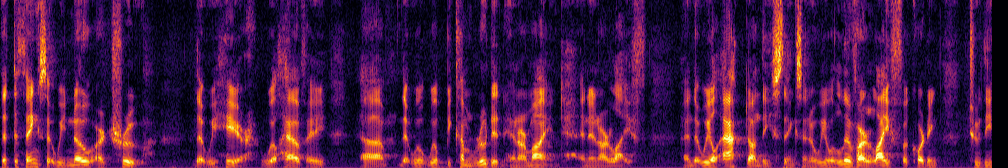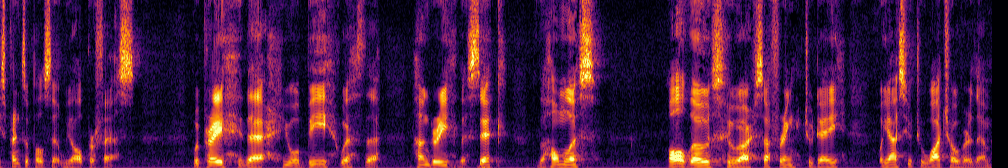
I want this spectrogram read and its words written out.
that the things that we know are true, that we hear, will have a uh, that will, will become rooted in our mind and in our life, and that we'll act on these things and we will live our life according to these principles that we all profess. We pray that you will be with the hungry, the sick, the homeless, all those who are suffering today. We ask you to watch over them,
